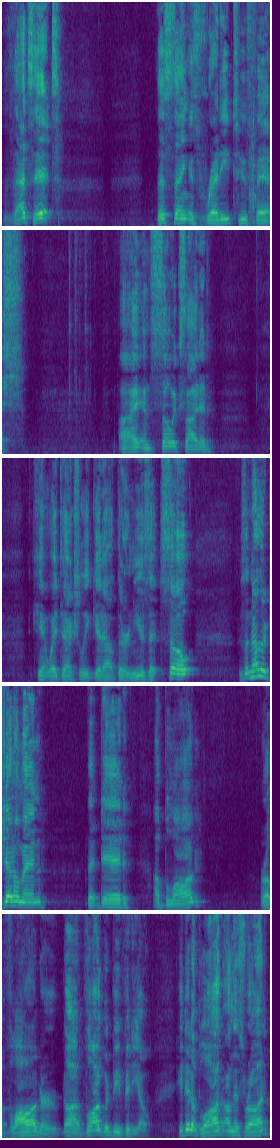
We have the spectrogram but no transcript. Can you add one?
That's it. This thing is ready to fish. I am so excited. Can't wait to actually get out there and use it. So, there's another gentleman that did a blog or a vlog or uh, vlog would be video. He did a blog on this rod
